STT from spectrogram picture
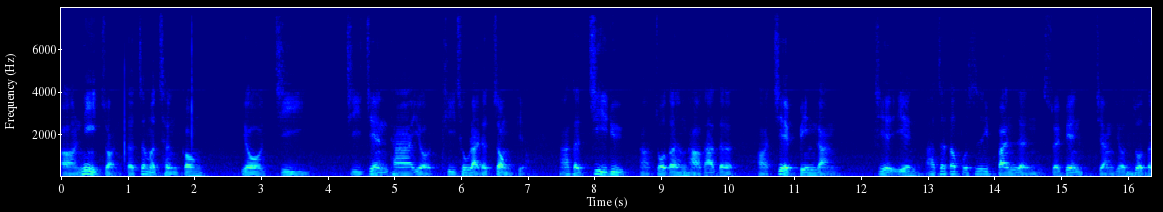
呃逆转的这么成功，有几几件他有提出来的重点。他的纪律啊做得很好，他的啊戒槟榔、戒烟啊，这都不是一般人随便讲就做得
